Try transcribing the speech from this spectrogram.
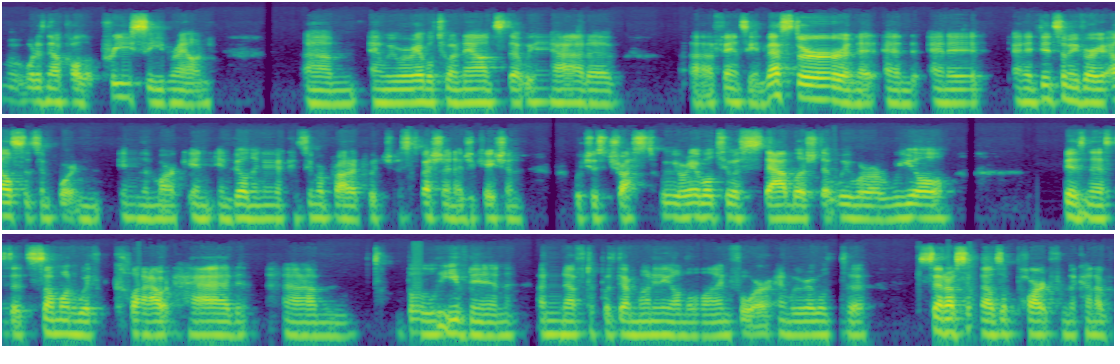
what is now called a pre-seed round, um, and we were able to announce that we had a, a, fancy investor, and it and and it and it did something very else that's important in the mark in, in building a consumer product, which especially in education, which is trust. We were able to establish that we were a real business that someone with clout had um, believed in enough to put their money on the line for, and we were able to set ourselves apart from the kind of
